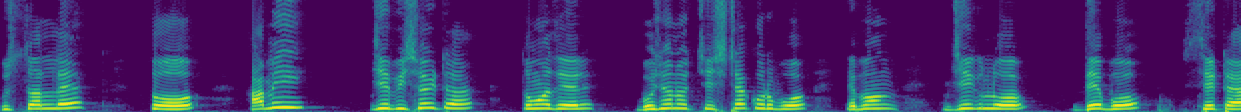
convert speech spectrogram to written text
বুঝতে পারলে? তো আমি যে বিষয়টা তোমাদের বোঝানোর চেষ্টা করব এবং যেগুলো দেব সেটা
